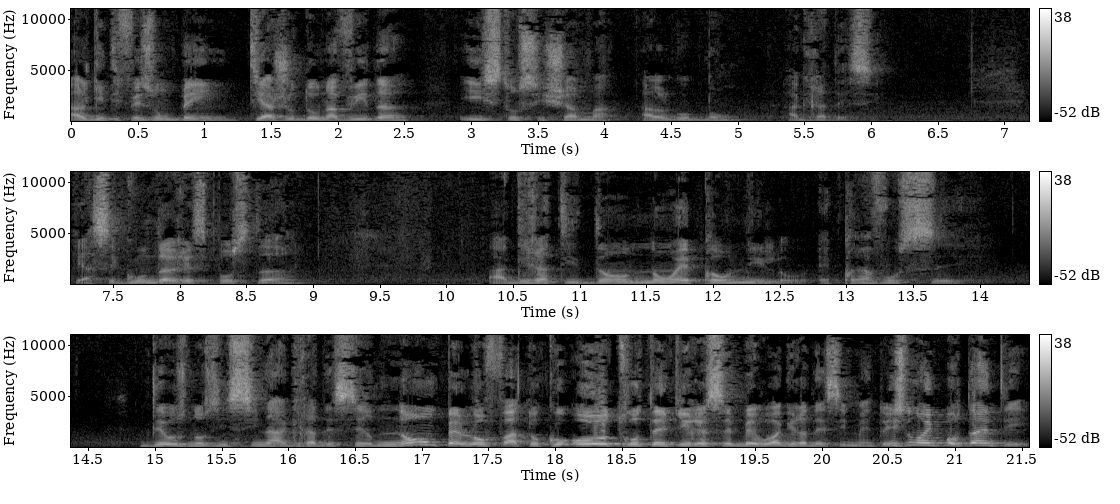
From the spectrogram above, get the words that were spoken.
alguém te fez um bem, te ajudou na vida, isto se chama algo bom. Agradece. E a segunda resposta, a gratidão não é para o Nilo, é para você. Deus nos ensina a agradecer não pelo fato que o outro tem que receber o agradecimento. Isso não é importante.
